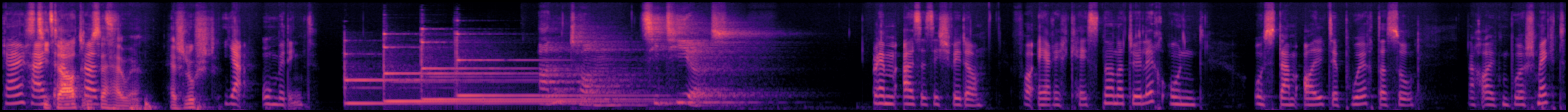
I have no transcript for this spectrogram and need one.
Geil, das jetzt Zitat raushauen. Hast du Lust? Ja, unbedingt. Zitiert. Ähm, also es ist wieder von Erich Kästner natürlich und aus dem alten Buch, das so nach altem Buch schmeckt.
